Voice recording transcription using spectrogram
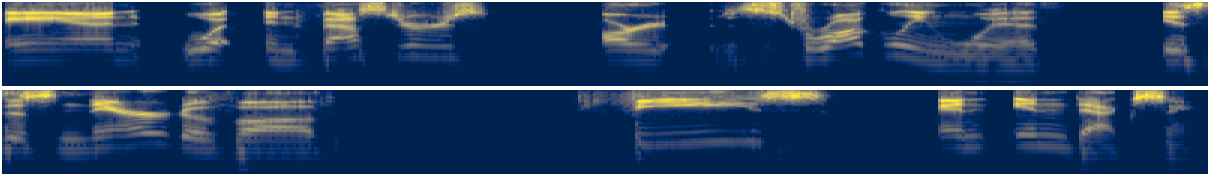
And what investors are struggling with is this narrative of fees and indexing.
